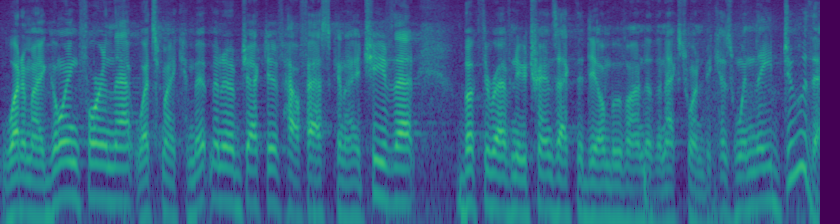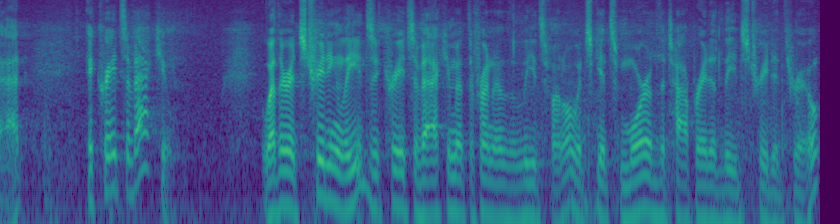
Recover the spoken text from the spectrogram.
What am I going for in that? What's my commitment objective? How fast can I achieve that? Book the revenue, transact the deal, move on to the next one. Because when they do that, it creates a vacuum. Whether it's treating leads, it creates a vacuum at the front of the leads funnel, which gets more of the top rated leads treated through.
